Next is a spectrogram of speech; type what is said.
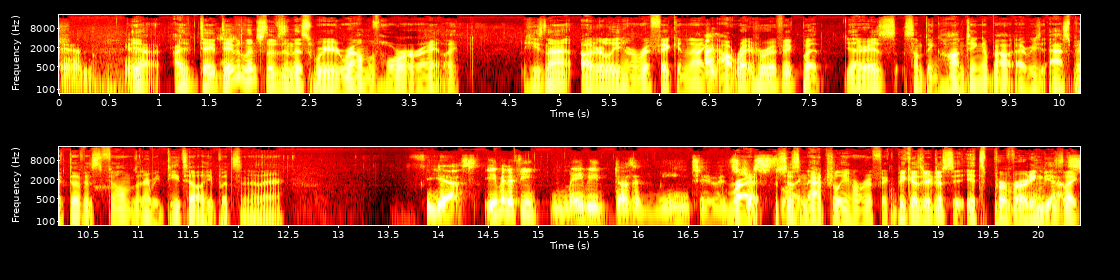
and you know, Yeah, I David Lynch lives in this weird realm of horror, right? Like he's not utterly horrific and like I- outright horrific, but there is something haunting about every aspect of his films and every detail he puts into there. yes even if he maybe doesn't mean to it's right. just it's just naturally horrific because you're just it's perverting these Yes. like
